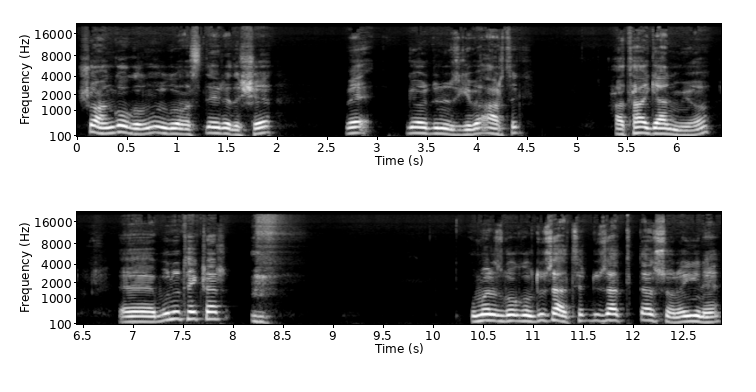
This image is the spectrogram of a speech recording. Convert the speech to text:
Şu an Google'ın uygulaması devre dışı ve gördüğünüz gibi artık hata gelmiyor. E, bunu tekrar Umarız Google düzeltir. Düzelttikten sonra yine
